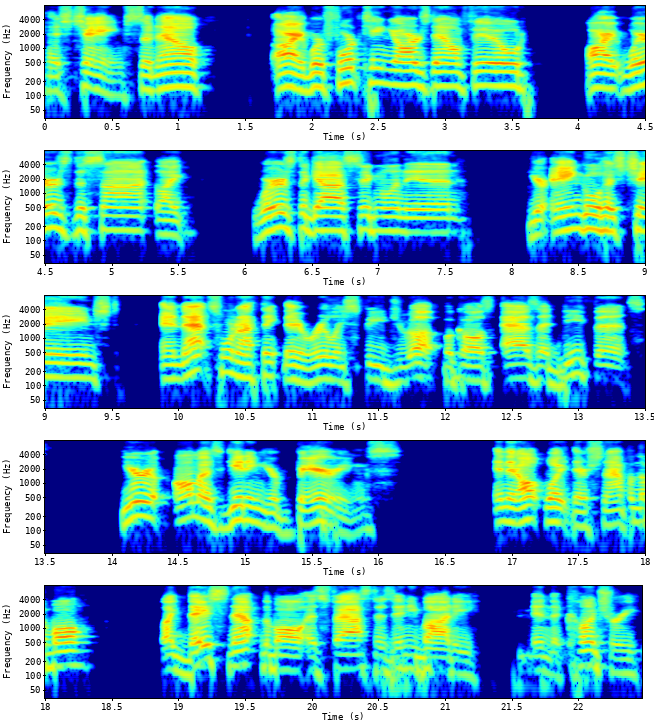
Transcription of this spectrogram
has changed. So now all right, we're 14 yards downfield. All right, where's the sign? Like, where's the guy signaling in? Your angle has changed. And that's when I think they really speed you up because as a defense, you're almost getting your bearings. And then, oh, wait, they're snapping the ball. Like, they snap the ball as fast as anybody in the country,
